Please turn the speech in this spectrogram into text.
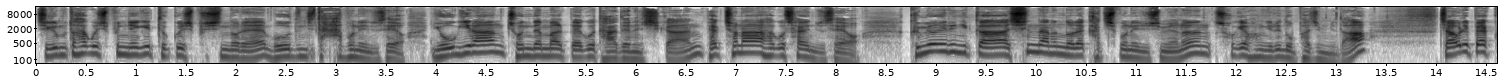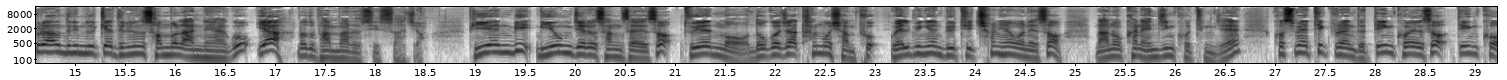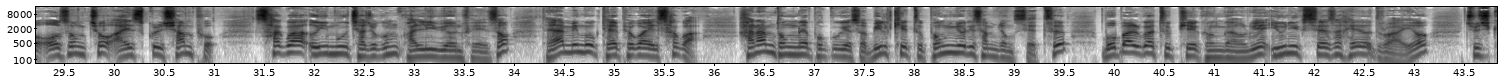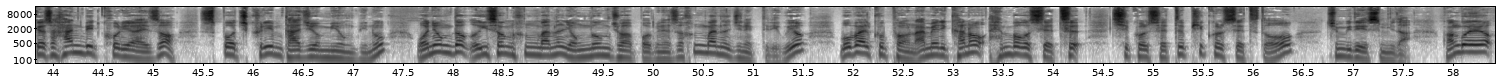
지금부터 하고 싶은 얘기, 듣고 싶으신 노래 뭐든지 다 보내주세요. 욕이랑 존댓말 빼고 다 되는 시간. 백천아 하고 사연 주세요. 금요일이니까 신나는 노래 같이 보내주시면은 소개 확률이 높아집니다. 자, 우리 백그라운드님들께 드리는 선물 안내하고, 야, 너도 반말할 수 있어 하죠. B&B 미용재료 상사에서 두앤모 노고자 탈모 샴푸, 웰빙앤 뷰티 천혜원에서 나노칸 엔진 코팅제, 코스메틱 브랜드 띵코에서 띵코 어성초 아이스쿨 샴푸, 사과 의무 자조금 관리위원회에서 대한민국 대표과일 사과, 하남 동네 복국에서 밀키트 복요리 3종 세트, 모발과 두피의 건강을 위해 유닉스에서 헤어드라이어, 주식회사 한빛코리아에서 스포츠 크림 다지온 미용 비누, 원용덕 의성 흑마늘 영농조합법인에서 흑마늘 진행드리고요. 모바일 쿠폰, 아메리카노 햄버거 세트, 치콜 세트, 피콜 세트도 준비되어 있습니다. 광고예요.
